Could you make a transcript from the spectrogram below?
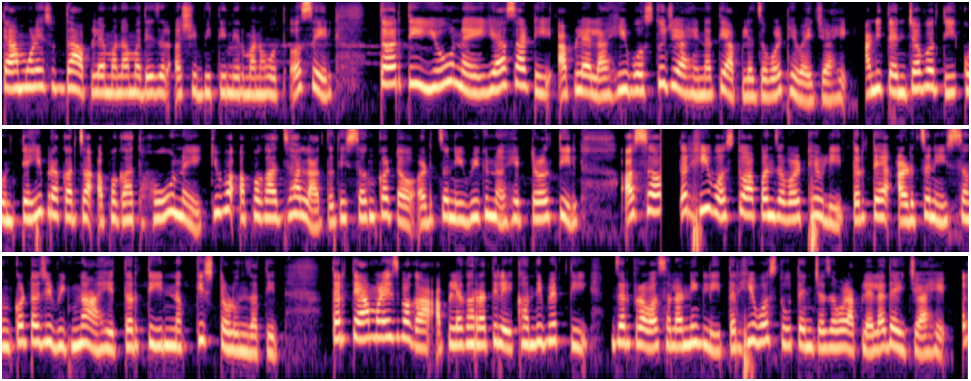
त्यामुळे सुद्धा आपल्या मनामध्ये जर अशी भीती निर्माण होत असेल तर ती येऊ नये यासाठी आपल्याला ही वस्तू जी आहे ना ती आपल्याजवळ ठेवायची आहे. आणि त्यांच्यावरती कोणत्याही प्रकारचा अपघात होऊ नये किंवा अपघात झाला तर ते संकट अडचणी विघ्न हे टळतील असं तर ही वस्तू आपण जवळ ठेवली तर त्या अडचणी संकट जी विघ्न आहेत तर ती नक्कीच टळून जातील. तर त्यामुळेच बघा आपल्या घरातील एखादी व्यक्ती जर प्रवासाला निघली तर ही वस्तू त्यांच्याजवळ आपल्याला द्यायची आहे. तर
